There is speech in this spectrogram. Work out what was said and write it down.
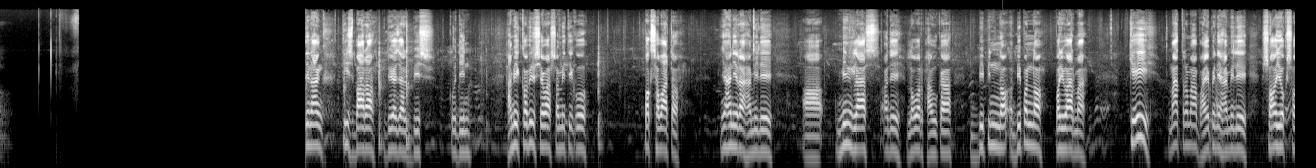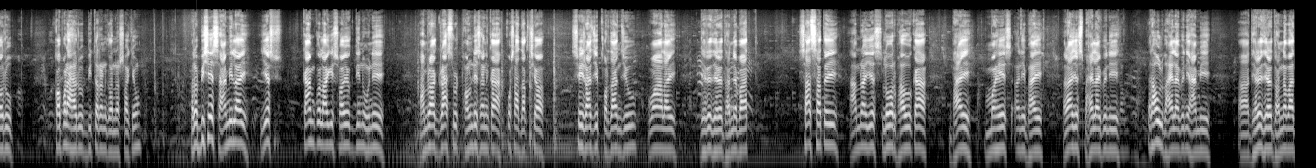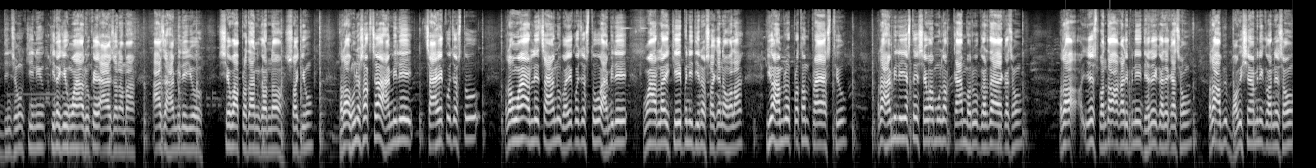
दिनाङ्क तिस बाह्र दुई हजार बिसको दिन हामी कवीर सेवा समितिको पक्षबाट यहाँनिर हामीले मिन ग्लास अनि लोवर फाउका विभिन्न विपन्न परिवारमा केही मात्रामा भए पनि हामीले सहयोग स्वरूप कपडाहरू वितरण गर्न सक्यौँ र विशेष हामीलाई यस कामको लागि सहयोग दिनुहुने हाम्रा ग्रासरुट फाउन्डेसनका कोषाध्यक्ष श्री राजीव प्रधानज्यू उहाँलाई धेरै धेरै धन्यवाद। साथसाथै हाम्रा यस लोवर भाउका भाइ महेश अनि भाइ राजेश भाइलाई पनि राहुल भाइलाई पनि हामी धेरै धेरै धन्यवाद दिन्छौँ। किन किनकि उहाँहरूकै आयोजनामा आज हामीले यो सेवा प्रदान गर्न सक्यौँ र हुनसक्छ हामीले चाहेको जस्तो र उहाँहरूले चाहनु भएको जस्तो हामीले उहाँहरूलाई केही पनि दिन सकेनौँ होला। यो हाम्रो प्रथम प्रयास थियो र हामीले यस्तै सेवामूलक कामहरू गर्दै आएका छौँ र यसभन्दा अगाडि पनि धेरै गरेका छौँ र अब भविष्यमा पनि गर्नेछौँ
